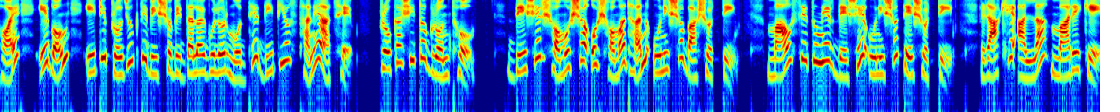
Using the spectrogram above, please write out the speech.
হয় এবং এটি প্রযুক্তি বিশ্ববিদ্যালয়গুলোর মধ্যে দ্বিতীয় স্থানে আছে। প্রকাশিত গ্রন্থ দেশের সমস্যা ও সমাধান উনিশশো বাষট্টি। মাও সেতুংয়ের দেশে উনিশশো তেষট্টি। রাখে আল্লাহ মারে কে।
